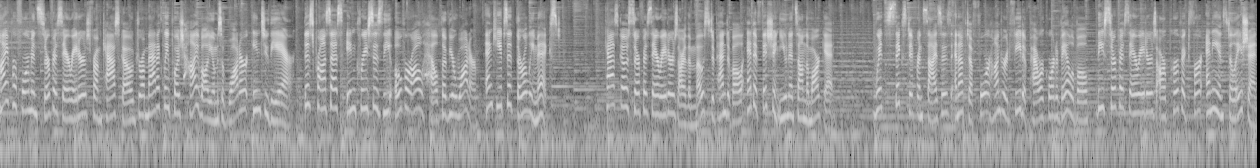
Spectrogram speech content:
High-performance surface aerators from Kasco dramatically push high volumes of water into the air. This process increases the overall health of your water and keeps it thoroughly mixed. Kasco surface aerators are the most dependable and efficient units on the market. With six different sizes and up to 400 feet of power cord available, these surface aerators are perfect for any installation.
